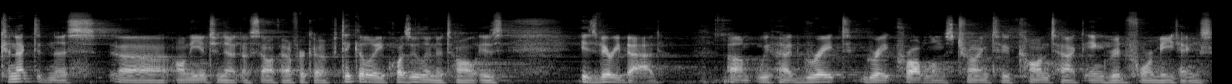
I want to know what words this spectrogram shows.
connectedness uh, on the internet of South Africa, particularly KwaZulu-Natal, is, is very bad. Um, we've had great, great problems trying to contact Ingrid for meetings.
